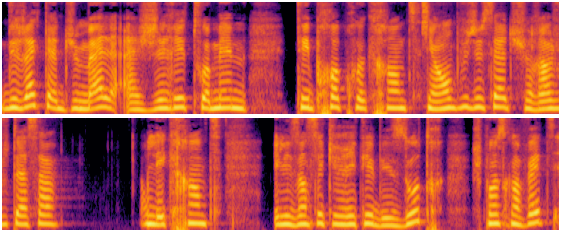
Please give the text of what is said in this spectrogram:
déjà que tu as du mal à gérer toi-même tes propres craintes. Si en plus de ça, tu rajoutes à ça les craintes et les insécurités des autres, je pense qu'en fait,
